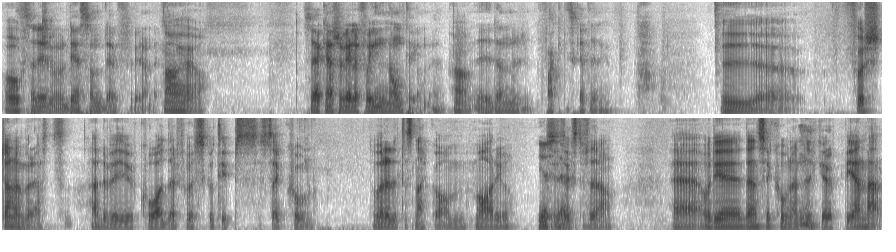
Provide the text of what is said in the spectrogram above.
Och, Så det var det som blev förvirrande. ja, ja, ja. Så jag kanske ville få in någonting om det ja. i den faktiska tidningen. I eh, första numret hade vi ju koder, fusk och tips sektion. Då var det lite snack om Mario Just i det. 64. Eh, och det, den sektionen dyker upp igen här.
